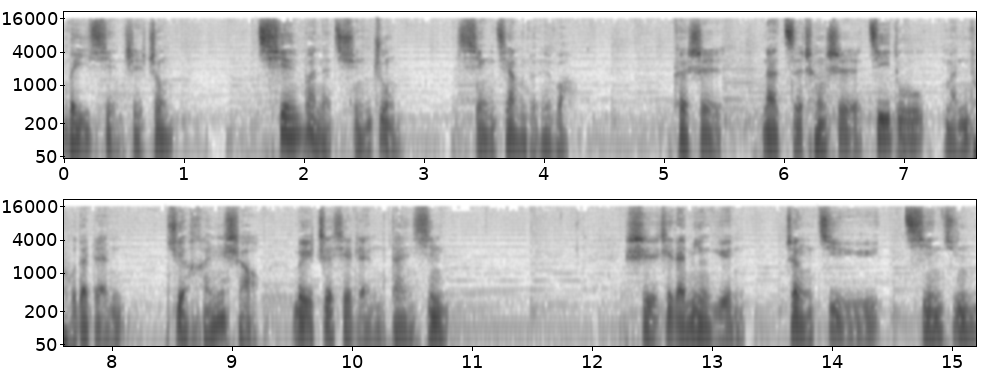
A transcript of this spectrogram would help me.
危险之中，千万的群众行将沦亡，可是那自称是基督门徒的人，却很少为这些人担心。世界的命运。正聚于千钧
